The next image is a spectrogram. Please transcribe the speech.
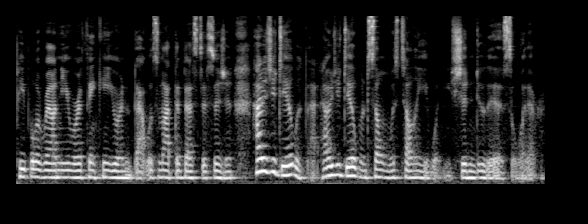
people around you were thinking you were that was not the best decision. How did you deal with that? How did you deal when someone was telling you what you shouldn't do this or whatever?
